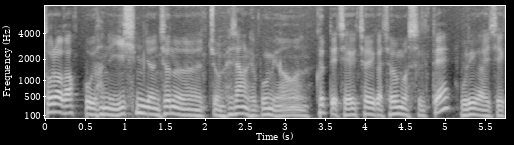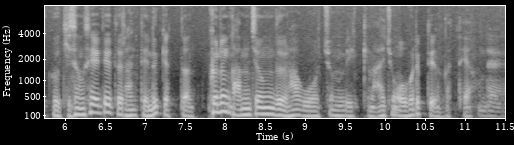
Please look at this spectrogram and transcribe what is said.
돌아갔고 한 20년 전을 좀 회상을 해보면 그때 제, 저희가 젊었을 때 우리가 이제 그 기성세대들한테 느꼈던 그런 감정들하고 좀 이렇게 많이 좀 오버랩되는 것 같아요. 네.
